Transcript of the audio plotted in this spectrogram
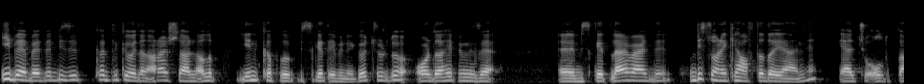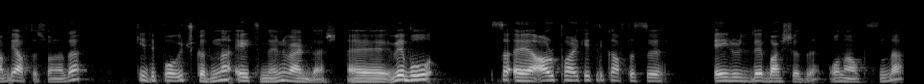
İBB'de bizi Kadıköy'den araçlarla alıp Yeni Kapı bisiklet evine götürdü. Orada hepimize e, bisikletler verdi. Bir sonraki haftada yani elçi olduktan bir hafta sonra da gidip o üç kadına eğitimlerini verdiler. E, ve bu e, Avrupa Hareketlilik Haftası Eylül'de başladı 16'sında.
